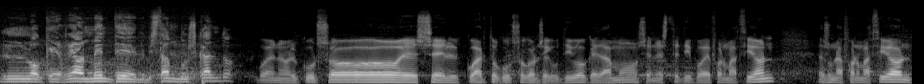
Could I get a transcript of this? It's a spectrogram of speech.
lo que realmente están buscando. Bueno, el curso es el cuarto curso consecutivo que damos en este tipo de formación. Es una formación,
